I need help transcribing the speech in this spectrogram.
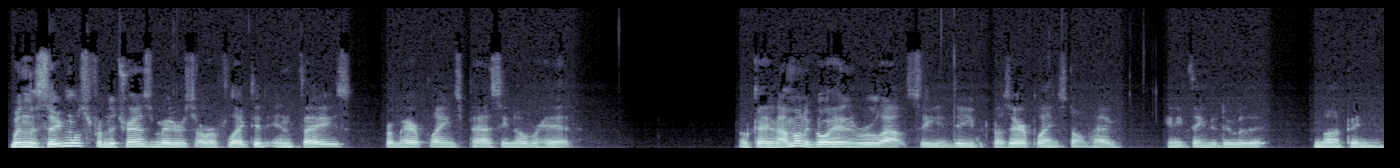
When the signals from the transmitters are reflected in phase from airplanes passing overhead. Okay, and I'm going to go ahead and rule out C and D because airplanes don't have anything to do with it, in my opinion.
